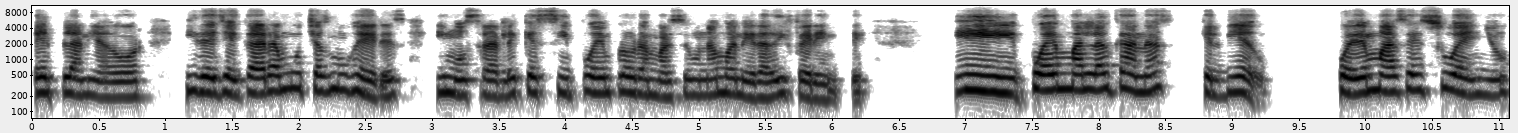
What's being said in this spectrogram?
el planeador y de llegar a muchas mujeres y mostrarle que sí pueden programarse de una manera diferente. Y pueden más las ganas que el miedo, puede más el sueño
